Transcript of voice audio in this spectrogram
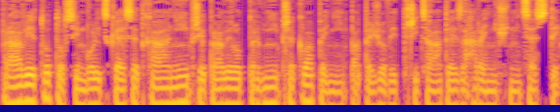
Právě toto symbolické setkání připravilo první překvapení papežovi 30. zahraniční cesty.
